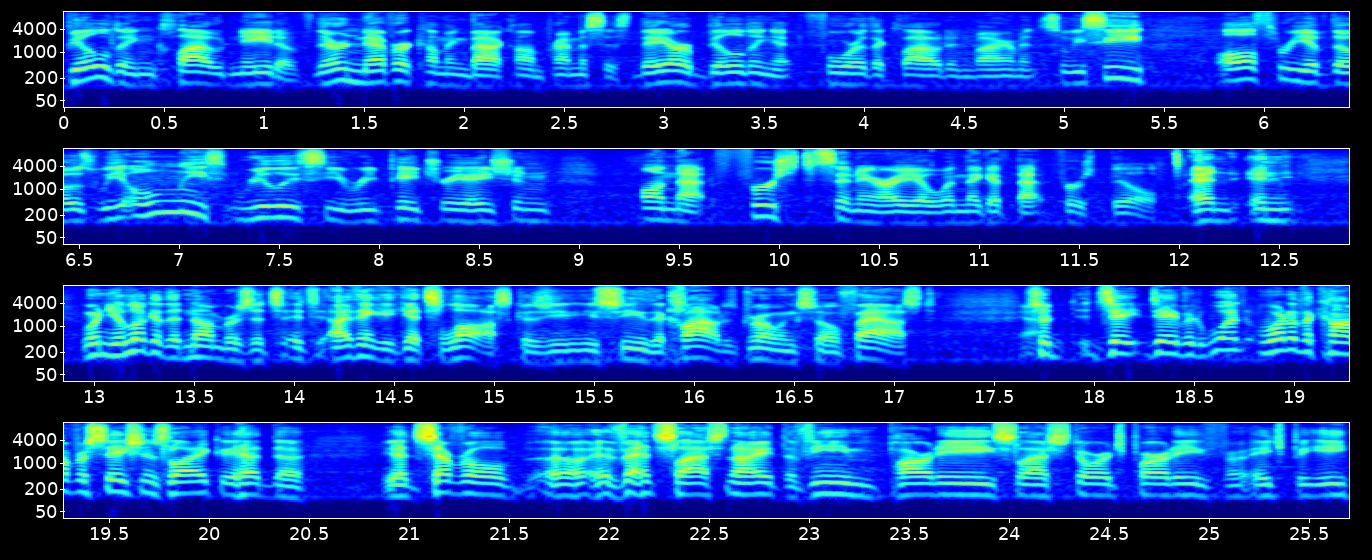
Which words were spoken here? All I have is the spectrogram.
building cloud native. They're never coming back on premises. They are building it for the cloud environment. So we see all three of those. We only really see repatriation on that first scenario when they get that first bill. And, and when you look at the numbers, it's, it's, I think it gets lost because you, you see the cloud is growing so fast. Yeah. So David, what, what are the conversations like? We had the you had several uh, events last night, the Veeam party slash storage party for HPE.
